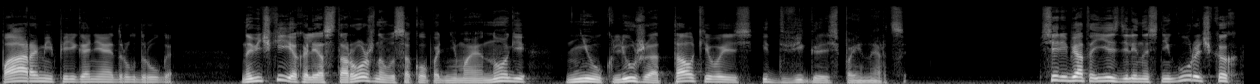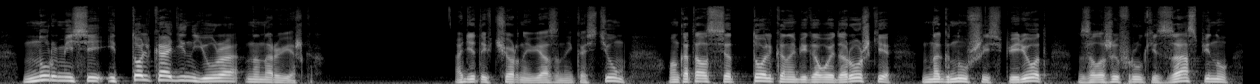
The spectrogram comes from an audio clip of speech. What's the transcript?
парами перегоняя друг друга. Новички ехали осторожно, высоко поднимая ноги, неуклюже отталкиваясь и двигаясь по инерции. Все ребята ездили на снегурочках, Нурмисе и только один Юра на норвежках. Одетый в черный вязаный костюм, он катался только на беговой дорожке, нагнувшись вперед, заложив руки за спину –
